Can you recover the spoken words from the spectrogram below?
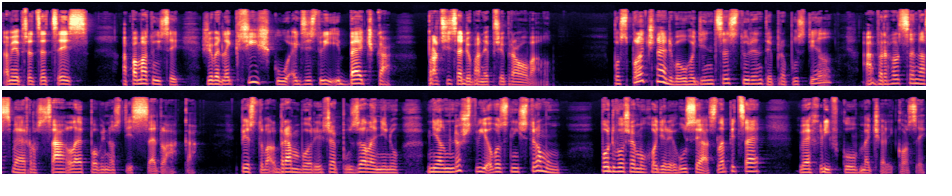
tam je přece cis. A pamatuj si, že vedle křížků existují i Bčka. Proč si se doba nepřipravoval? Po společné dvouhodince studenty propustil a vrhl se na své rozsáhlé povinnosti sedláka. Pěstoval brambory, řepu, zeleninu, měl množství ovocných stromů. Po dvoře mu chodili husy a slepice, ve chlívku mečeli kozy.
